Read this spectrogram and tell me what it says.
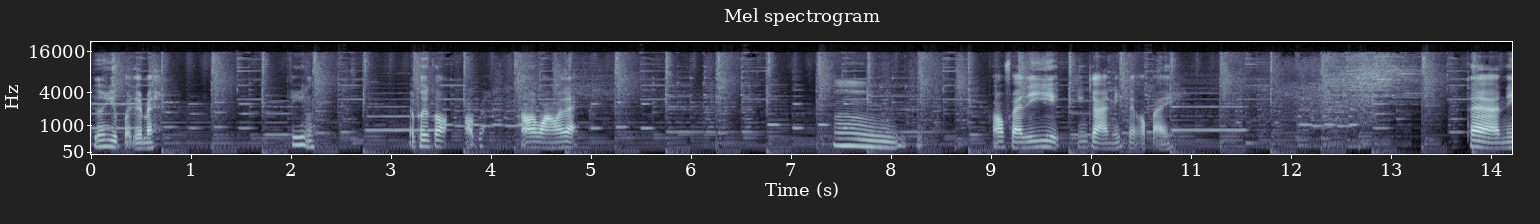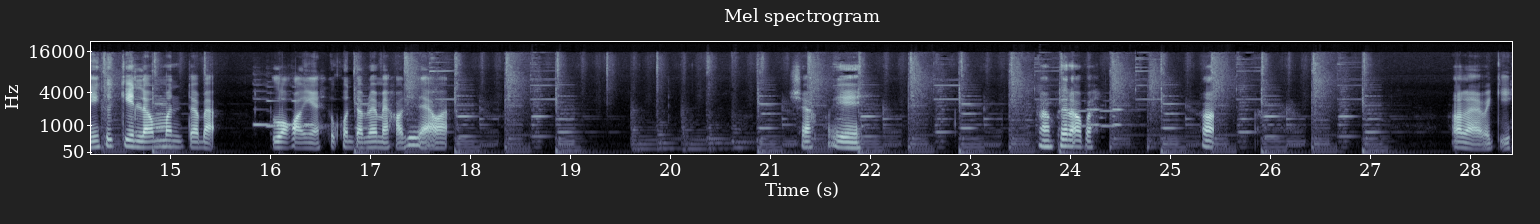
เรื่องอยู่ปใช่ไหมจริงแล้วเพื่อนก็เอาไปเอาไปวางไว้แหละ อืม เอาแฟรี่กินกับอันนี้ใส่เข้าไป แต่อันนี้คือกินแล้วมันจะแบบลอยไง ทุกคนจำได้ไหมคราที่แล้วอะชักเอ อะเพื่อนเอาไปอะอะไรเมื่อกี้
